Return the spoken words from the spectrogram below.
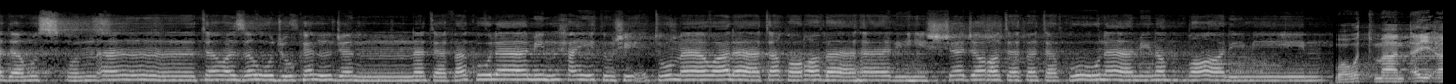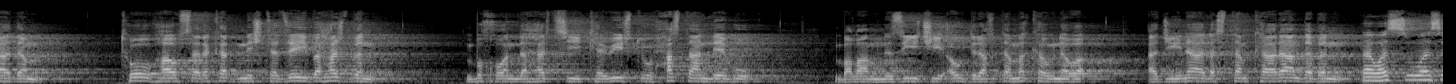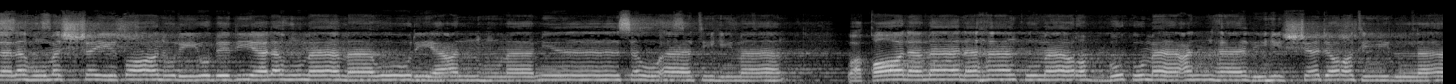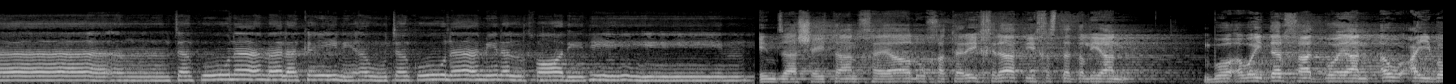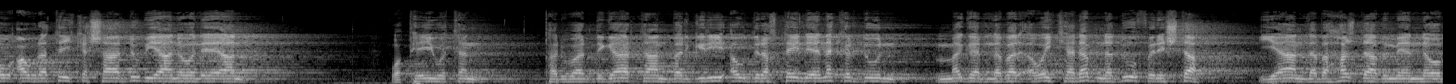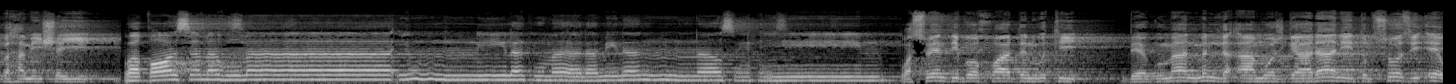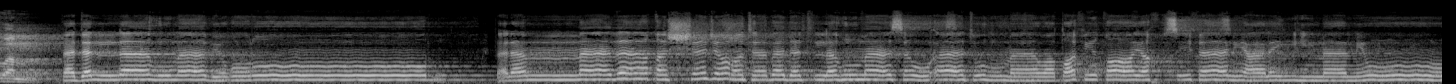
آدم اسكن أنت وزوجك الجنة فكلا من حيث شئتما ولا تقربا هذه الشجرة فتكونا من الظالمين. ووتمان ئەی ئادەم تۆ و هاوسەرەکەت نیشتەجێی بەهەشت بن. بخۆن لە هەرچی کەویست و حەستان لێبوو. بەڵام نزیکی ئەو ئەجینا لەستەمکاران دەبن فوسوس لهما الشيطان ليبدي لهما ما وري عنهما من سوآتهما. وقال ما نهاكما ربكما عن هذه الشجرة إلا أن تكونا ملكين أو تكونا من الخالدين. شەیتان خەیاڵ و خەتەرەی خراپی خستە دڵیان بۆ ئەوەی دەرخات بۆیان ئەو عیبە و عورەتەی کە شاردوو بیانەوە لێیان. و پێیوتن پەروەردگارتان بەرگری ئەو درەختەی لێ نەکردوون مەگەر لەبەر ئەوەی کە نەبنە دوو فریشتە یان لە بەهەشدا بمێننەوە بە هەمیشەیی. وقاسمهما إني لكما لمن الناصحين. و سوێندی بۆ خواردن وتی بێگومان من لە ئامۆژگارانی دڵسۆزی ئێوەم. فدلاهما بغرور فلما ذاقا الشجرة بدت لهما سوآتهما وطفقا يخصفان عليهما من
